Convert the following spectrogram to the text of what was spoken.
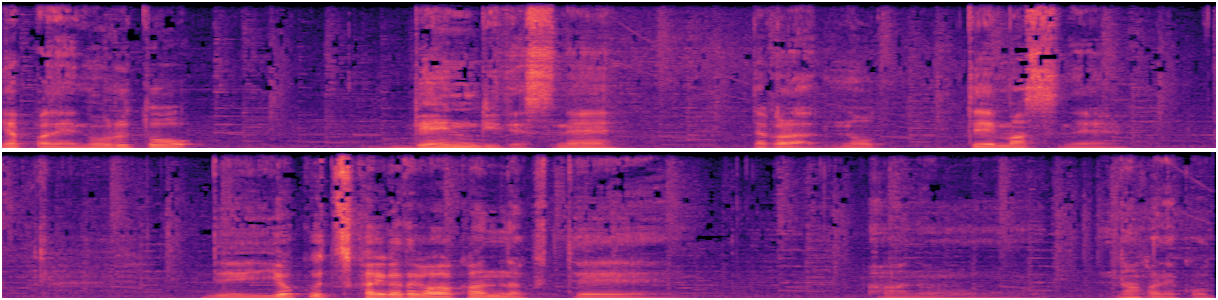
やっぱね乗ると便利ですね。だから乗ってますね。でよく使い方が分かんなくてあのなんかねこう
